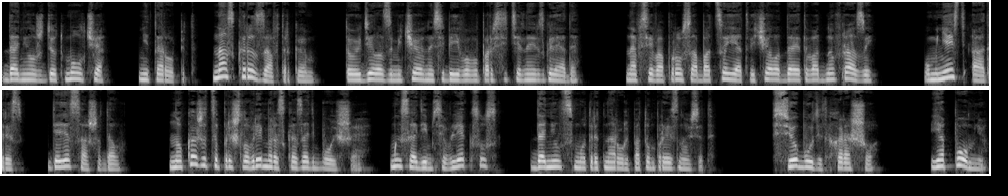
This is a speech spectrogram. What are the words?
Данил ждет молча, не торопит. Наскоро завтракаем. То и дело замечаю на себе его вопросительные взгляды. На все вопросы об отце я отвечала до этого одной фразой. «У меня есть адрес. Дядя Саша дал». Но, кажется, пришло время рассказать больше. Мы садимся в «Лексус». Данил смотрит на руль, потом произносит. «Все будет хорошо. Я помню.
